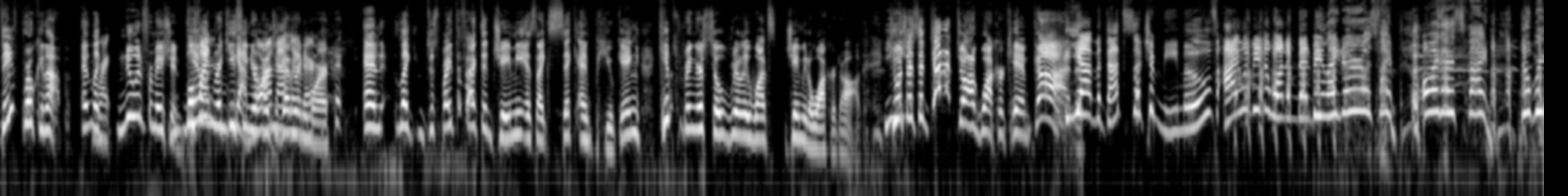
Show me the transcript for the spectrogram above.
they've broken up. And like Right. new information. We'll Kim and Ricky yeah, Senior aren't together anymore. and like despite the fact that Jamie is like sick and puking, Kim Springer still really wants Jamie to walk her dog. To which I said, Get a dog walker, Kim. God. Yeah, but that's such a me move. I would be the one in bed being like, no, no, no, it's fine. Oh my God, it's fine. No, bring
